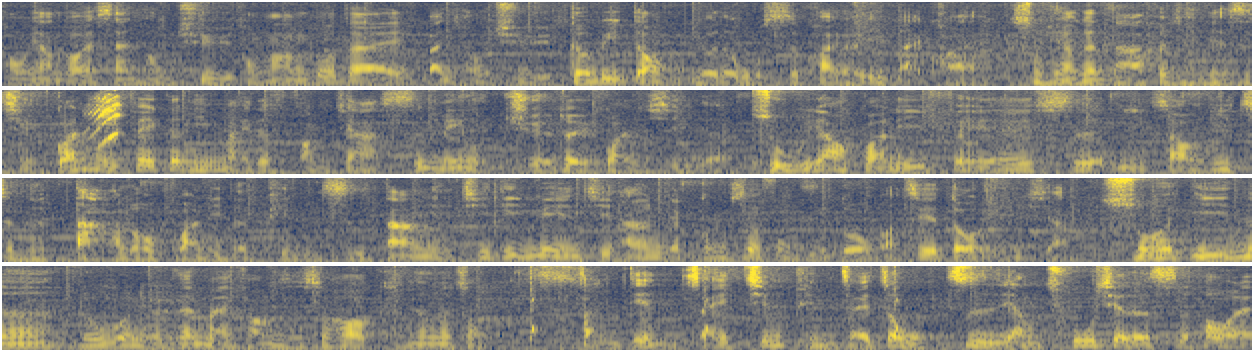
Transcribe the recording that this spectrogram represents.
同样都在三重区，同样都在板桥区，隔壁栋有的五十块，有的一百块？首先要跟大家分享一件事情，管理费跟你买的房价是没有绝对关系的，主主要管理费呢是依照你整个大楼管理的品质，当然你的基地面积还有你的公社丰富多寡这些都有影响。所以呢，如果你们在买房子的时候看到那种饭店宅、精品宅这种字样出现的时候呢，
